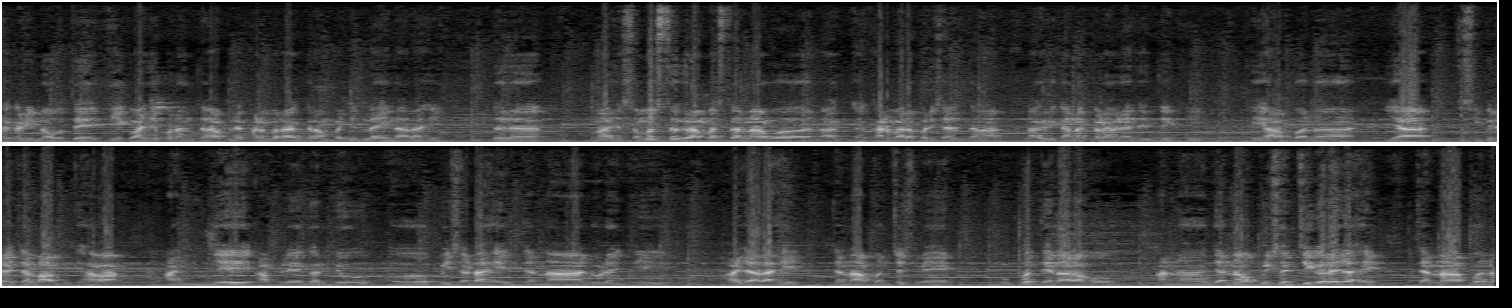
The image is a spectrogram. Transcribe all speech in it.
सकाळी नऊ ते एक वाजेपर्यंत आपल्या खांडबारा ग्रामपंचायतला येणार आहे. तर माझ्या समस्त ग्रामस्थांना व ना- खांडबारा परिसराच्या नागरिकांना कळवण्यात येते की की आपण या शिबिराचा लाभ घ्यावा. आणि जे आपले गरजू पेशंट आहे त्यांना डोळ्यांची आजार आहे त्यांना आपण चष्मे मोफत देणार आहोत. आणि ज्यांना ऑपरेशनची गरज आहे त्यांना आपण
